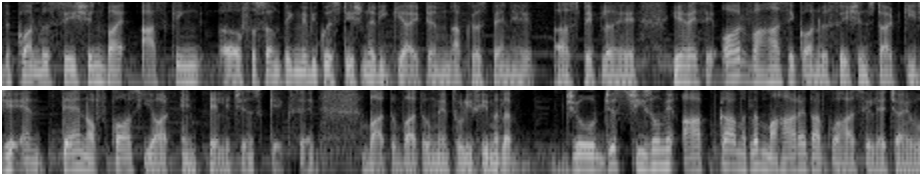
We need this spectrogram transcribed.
the conversation by asking for something maybe कोई स्टेशनरी की आइटम आपके पास पेन है स्टेपलर है, ये वैसे। और वहाँ से कॉन्वर्सेशन स्टार्ट कीजिए and then of course your intelligence kicks in बातों बातों में थोड़ी सी मतलब जो जिस चीज़ों में आपका मतलब महारत आपको हासिल है चाहे वो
